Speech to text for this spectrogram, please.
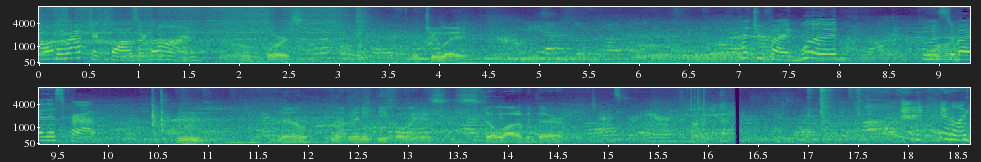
All the raptor claws are gone. Well, of course. We're too late. Petrified wood. Who wants to buy this crap? Hmm. No, not many people. I guess still a lot of it there. Jasper Aaron. you know, like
